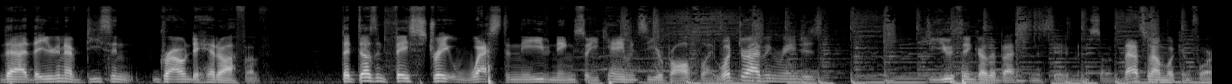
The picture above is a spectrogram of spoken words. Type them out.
that that you're gonna have decent ground to hit off of. That doesn't face straight west in the evening, so you can't even see your ball flight. What driving ranges do you think are the best in the state of Minnesota? That's what I'm looking for.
